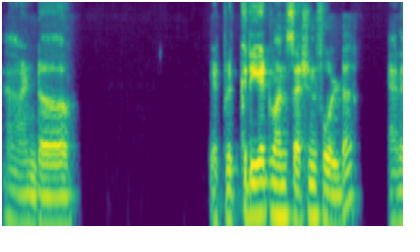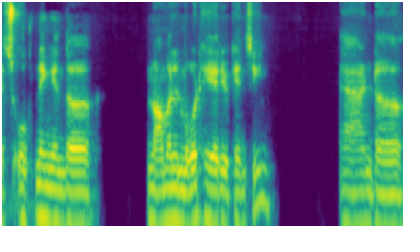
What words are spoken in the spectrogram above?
And uh, it will create one session folder and it's opening in the normal mode here, you can see. And uh,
